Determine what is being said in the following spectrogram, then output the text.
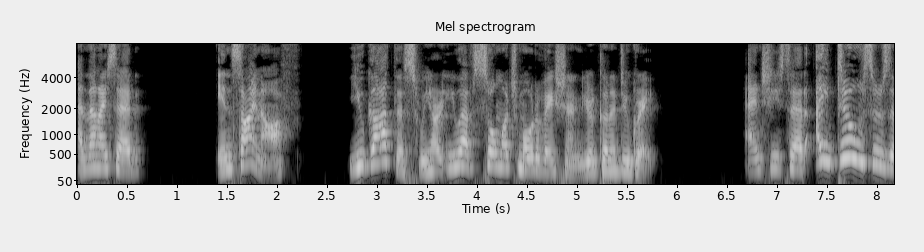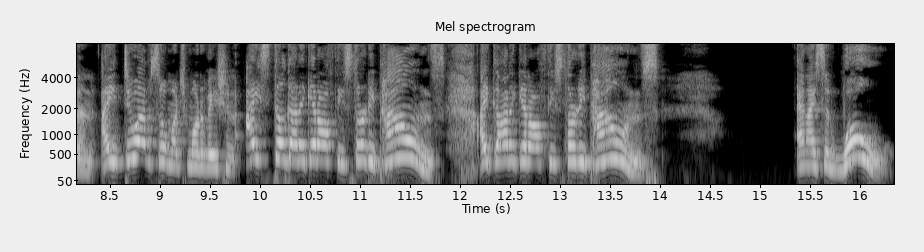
And then I said, in sign off, you got this, sweetheart. You have so much motivation. You're going to do great. And she said, I do, Susan. I do have so much motivation. I still got to get off these 30 pounds. I got to get off these 30 pounds. And I said, whoa,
